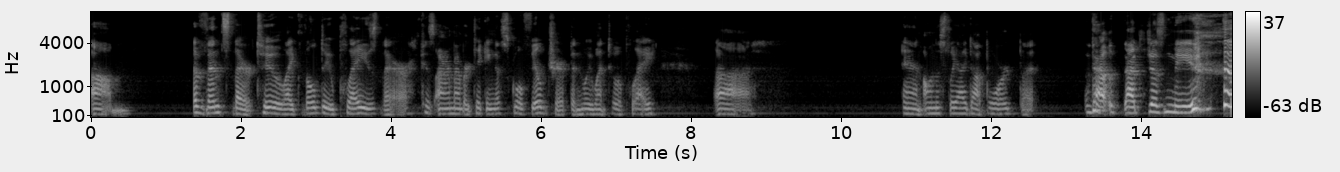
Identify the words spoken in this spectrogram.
um, events there too. Like they'll do plays there. Because I remember taking a school field trip and we went to a play. Uh, and honestly, I got bored, but that that's just me.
